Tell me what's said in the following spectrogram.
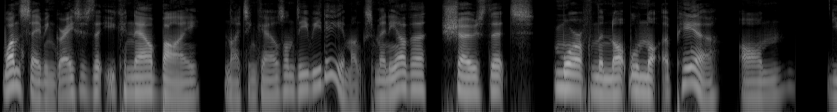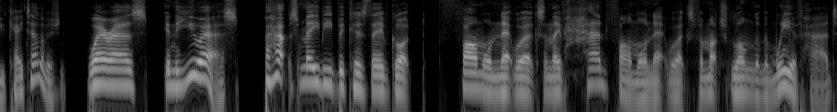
one saving grace is that you can now buy Nightingales on DVD, amongst many other shows that more often than not will not appear on UK television. Whereas in the US, perhaps maybe because they've got far more networks and they've had far more networks for much longer than we have had,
